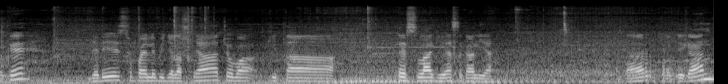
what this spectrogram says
Oke, jadi supaya lebih jelasnya coba kita tes lagi ya sekali ya. Ntar perhatikan.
